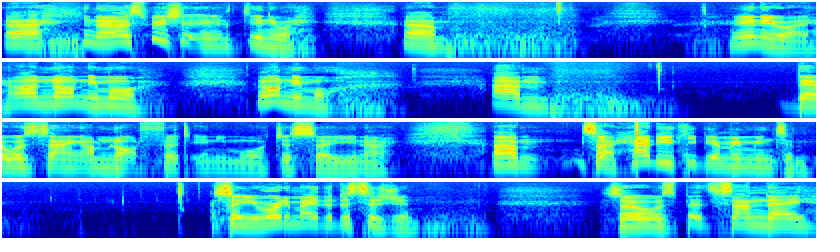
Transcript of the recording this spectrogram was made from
Uh, you know, especially, anyway. Um, Anyway, oh, not anymore. Not anymore. Um, was saying I'm not fit anymore, just so you know. Um, so, how do you keep your momentum? So, you've already made the decision. So, it was it's Sunday,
